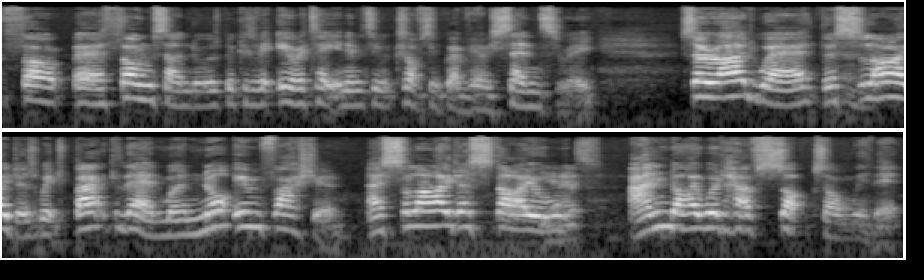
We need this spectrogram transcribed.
thong, uh, thong sandals because of it irritating him too. Because obviously, we're very sensory. So I'd wear the sliders, which back then were not in fashion, a slider style, Yes. and I would have socks on with it,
